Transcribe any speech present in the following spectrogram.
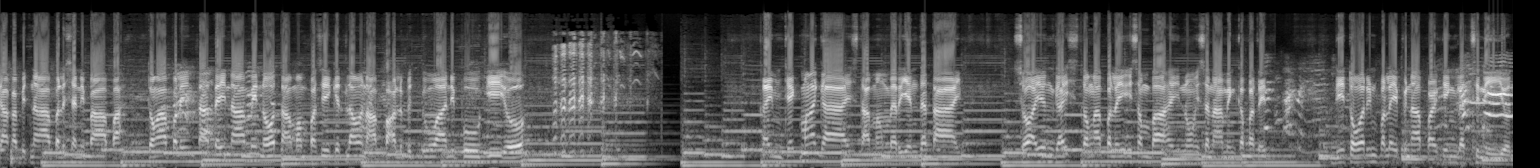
kakabit na nga pala siya ni Papa. Ito nga pala yung tatay namin, oh. Tamang pasikit lang, oh. Napakalupit gumawa ni Pugi, oh. Time check mga guys, tamang merienda time. So ayun guys, ito nga pala yung isang bahay nung isa naming kapatid. Dito ko rin pala ipinaparking lot si Neon.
